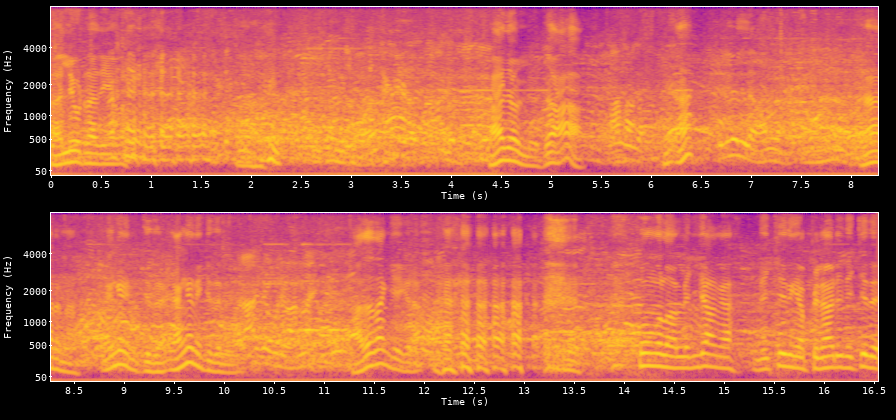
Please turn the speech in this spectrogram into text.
தள்ளி விட்றாதீங்க. ராஜா யாருண்ணா எங்கே நிற்கிது எங்கே நிற்கிது அதை தான் கேட்குறேன் பூங்குளம் லிங்காங்க. நிற்கிதுங்க பின்னாடி நிற்கிது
